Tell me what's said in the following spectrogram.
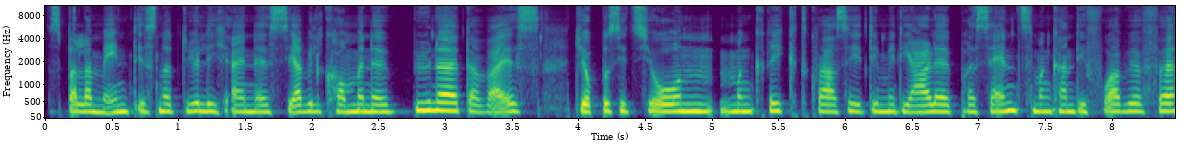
Das Parlament ist natürlich eine sehr willkommene Bühne. Da weiß die Opposition, man kriegt quasi die mediale Präsenz, man kann die Vorwürfe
